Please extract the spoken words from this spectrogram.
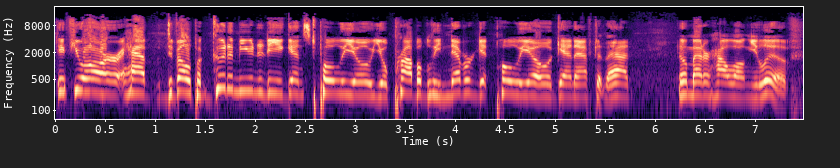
if you are have develop a good immunity against polio, you'll probably never get polio again after that, no matter how long you live.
